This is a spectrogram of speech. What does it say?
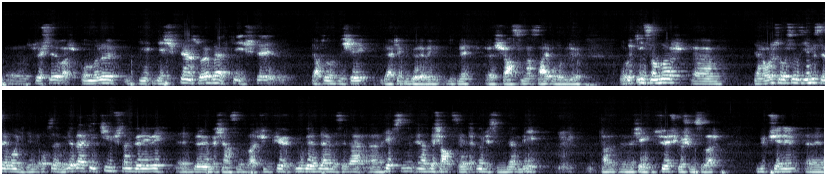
e, süreçleri var. Onları geçtikten sonra belki işte yaptığınız bir şey gerçek bir göreve gitme e, şansına sahip olabiliyor. Oradaki insanlar e, yani orada çalışsanız 20 sene boyunca, yani 30 sene boyunca belki 2-3 tane görevi e, görebilme şansınız var. Çünkü bu görevler mesela e, hepsinin en az 5-6 sene öncesinden bir e, şey süreç görüşmesi var. Bütçenin e,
